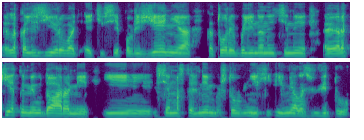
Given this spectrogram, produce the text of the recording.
локализировать эти все повреждения, которые были нанесены э, ракетными ударами и всем остальным, что в них имелось в виду.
